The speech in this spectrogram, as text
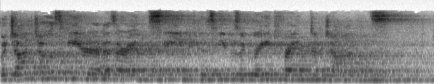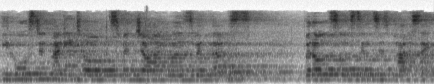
But John Joe's here as our MC because he was a great friend of John's. He hosted many talks when John was with us, but also since his passing.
